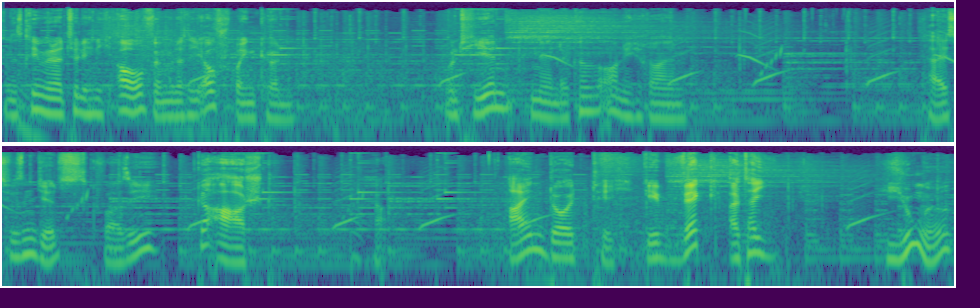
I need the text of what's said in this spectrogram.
Und das kriegen wir natürlich nicht auf, wenn wir das nicht aufspringen können. Und hier, ne, da können wir auch nicht rein. Das heißt, wir sind jetzt quasi gearscht. Ja. Eindeutig. Geh weg, alter Junge.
